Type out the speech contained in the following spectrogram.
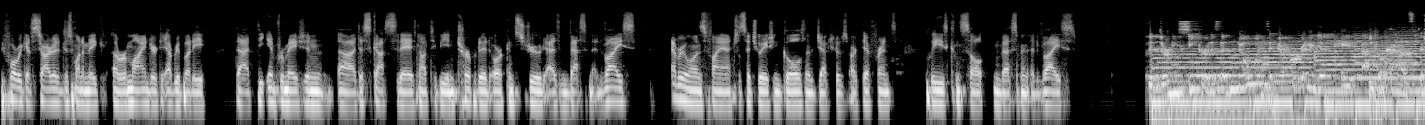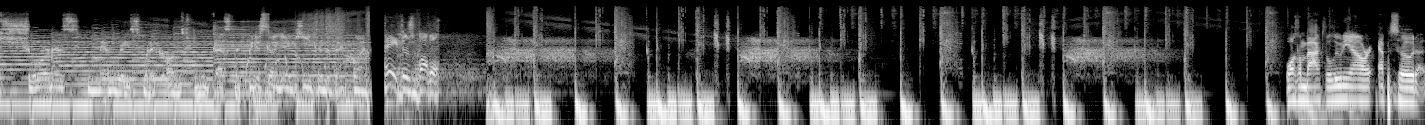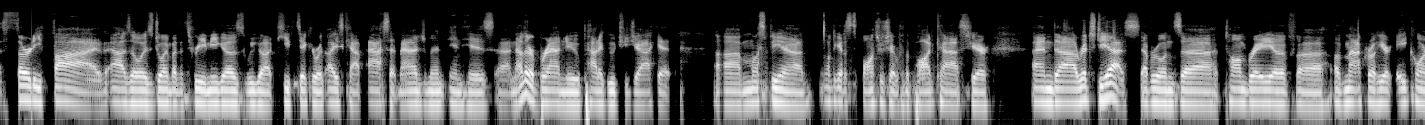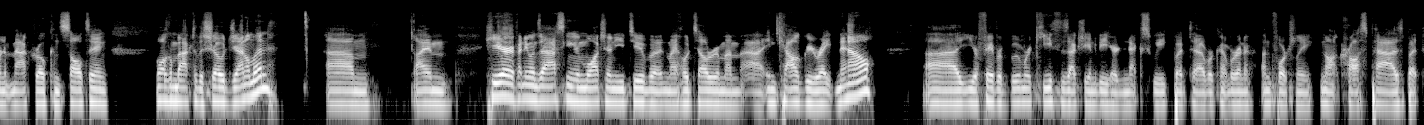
before we get started, I just want to make a reminder to everybody that the information uh, discussed today is not to be interpreted or construed as investment advice. Everyone's financial situation, goals, and objectives are different. Please consult investment advice. The dirty secret is that no one's ever going to get paid back. People have the shortest memories when it comes to investment. We just got to get Keith into Bitcoin. Hey, there's a bubble. Welcome back to the Loonie Hour, episode 35. As always, joined by the three amigos. We got Keith Dicker with IceCap Asset Management in his uh, another brand new Patagucci jacket. Uh, must be a, I'll have to get a sponsorship for the podcast here. And uh, Rich Diaz, everyone's uh, Tom Brady of uh, of Macro here, Acorn Macro Consulting. Welcome back to the show, gentlemen. Um, I'm here. If anyone's asking, I'm watching on YouTube in my hotel room. I'm uh, in Calgary right now. Uh, your favorite boomer Keith is actually going to be here next week, but uh, we're we're going to unfortunately not cross paths. But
